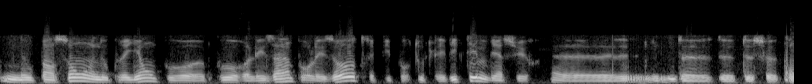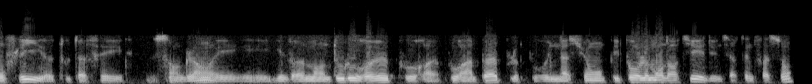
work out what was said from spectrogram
nous pensons, nous prions pour, pour les uns, pour les autres, et puis pour toutes les victimes, bien sûr, euh, de, de, de, ce conflit euh, tout à fait sanglant et, et, vraiment douloureux pour, pour un peuple, pour une nation, puis pour le monde entier, d'une certaine façon.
